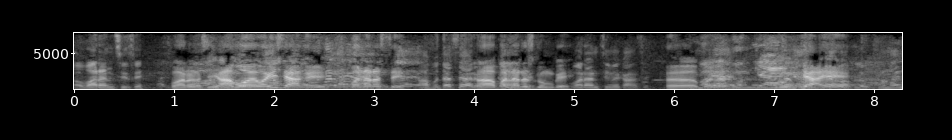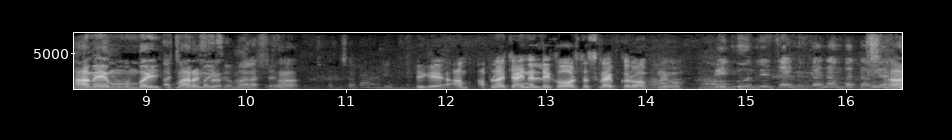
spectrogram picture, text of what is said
वाराणसी से वाराणसी. हम वो वहीं से आ गए बनारस से आप उधर से आ रहे हो हाँ बनारस घूम के? वाराणसी में कहाँ से? घूम के आए हम है मुंबई महाराष्ट्र. से, महाराष्ट्र। हाँ. ठीक है अपना चैनल देखो और सब्सक्राइब करो अपने को. चॅनल का नाम बताओ यार. हाँ.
